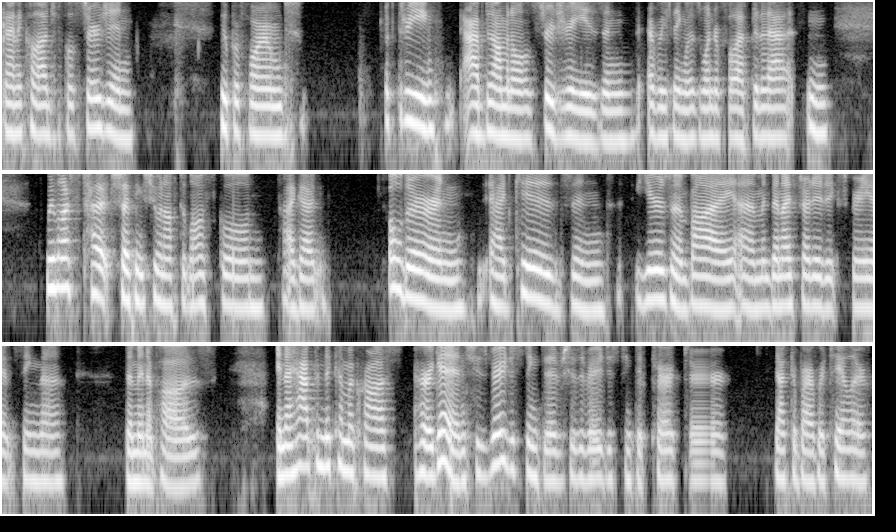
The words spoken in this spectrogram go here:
gynecological surgeon who performed three abdominal surgeries and everything was wonderful after that. And we lost touch. I think she went off to law school and I got older and had kids and years went by. Um, and then I started experiencing the, the menopause and I happened to come across her again. She's very distinctive. She's a very distinctive character, Dr. Barbara Taylor.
